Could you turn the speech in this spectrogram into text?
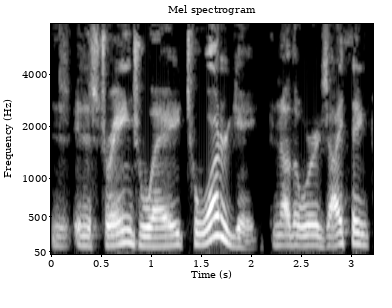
in, in, a strange way, to Watergate. In other words, I think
